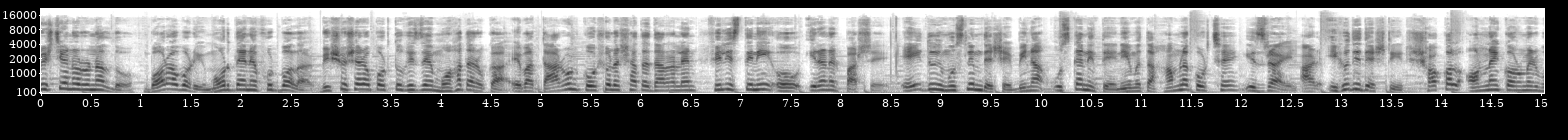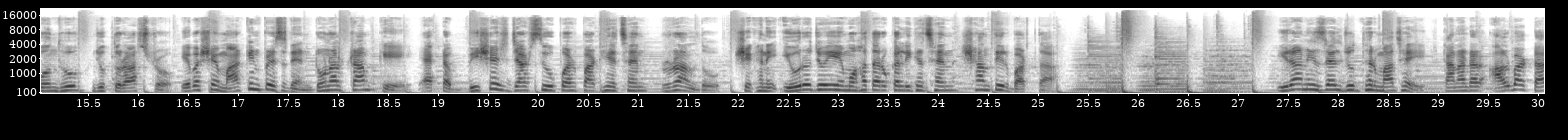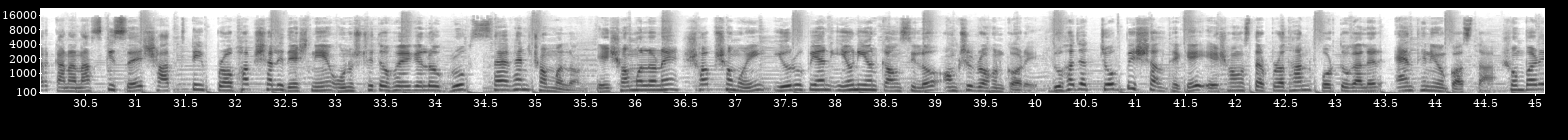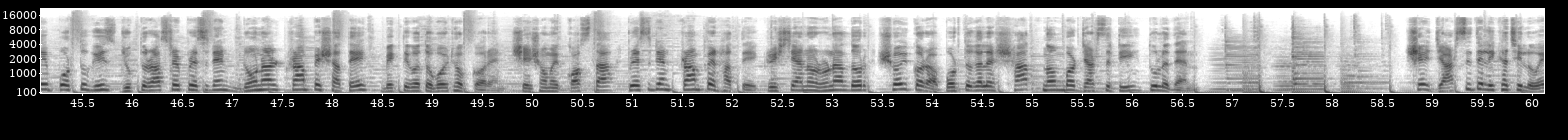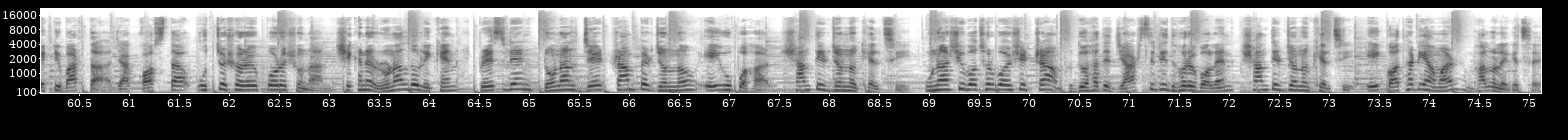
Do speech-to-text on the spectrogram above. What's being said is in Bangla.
ক্রিস্টিয়ানো রোনালদো বরাবরই মোর দেন এ ফুটবলার, বিশ্বসেরা পর্তুগিজে মহাতারকা, এবার দারুণ কৌশলের সাথে দাঁড়ালেন ফিলিস্তিনি ও ইরানের পাশে। এই দুই মুসলিম দেশে বিনা উস্কানিতে নিয়মিত হামলা করছে ইসরায়েল আর ইহুদি দেশটির সকল অন্যায় কর্মের বন্ধু যুক্তরাষ্ট্র। এবার সে মার্কিন প্রেসিডেন্ট ডোনাল্ড ট্রাম্পকে একটা বিশেষ জার্সি উপহার পাঠিয়েছেন রোনালদো। সেখানে ইউরোজয়ী এই মহাতারকা লিখেছেন শান্তির বার্তা। ইরান ইসরায়েল যুদ্ধের মাঝেই কানাডার আলবার্টার কানানাস্কিসে সাতটি প্রভাবশালী দেশ নিয়ে অনুষ্ঠিত হয়ে গেল গ্রুপ সেভেন সম্মেলন। এই সম্মেলনে সবসময়ই ইউরোপিয়ান ইউনিয়ন কাউন্সিলও অংশগ্রহণ করে। দু হাজার চব্বিশ সাল থেকে এ সংস্থার প্রধান পর্তুগালের অ্যান্থনিও কস্তা। সোমবারে পর্তুগিজ যুক্তরাষ্ট্রের প্রেসিডেন্ট ডোনাল্ড ট্রাম্পের সাথে ব্যক্তিগত বৈঠক করেন। সেই সময় কস্তা প্রেসিডেন্ট ট্রাম্পের হাতে ক্রিস্টিয়ানো রোনালদোর সই করা পর্তুগালের সাত নম্বর জার্সিটি তুলে দেন। সেই জার্সিতে লেখা ছিল একটি বার্তা যা কস্তা উচ্চস্বরে পড়ে শোনান। সেখানে রোনালদো লিখেন, প্রেসিডেন্ট ডোনাল্ড জে ট্রাম্পের জন্য এই উপহার, শান্তির জন্য খেলছি। উনআশি বছর বয়সী ট্রাম্প দু হাতে জার্সিটি ধরে বলেন, শান্তির জন্য খেলছি। এই কথাটি আমার ভালো লেগেছে।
